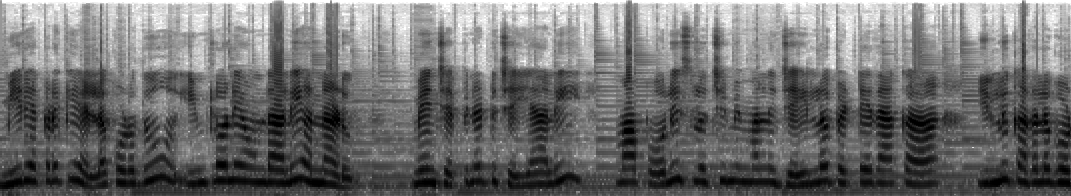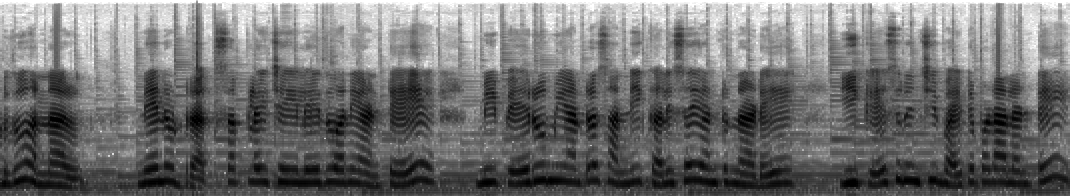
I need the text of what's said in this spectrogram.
మీరెక్కడికి వెళ్ళకూడదు ఇంట్లోనే ఉండాలి అన్నాడు. మేం చెప్పినట్టు చెయ్యాలి. మా పోలీసులు వచ్చి మిమ్మల్ని జైల్లో పెట్టేదాకా ఇల్లు కదలకూడదు అన్నారు. నేను డ్రగ్స్ సప్లై చేయలేదు అని అంటే మీ పేరు మీ అడ్రస్ అన్నీ కలిసాయి అంటున్నాడే. ఈ కేసు నుంచి బయటపడాలంటే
